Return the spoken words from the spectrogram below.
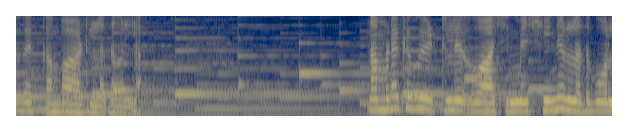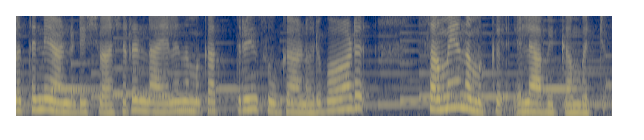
വെക്കാൻ പാടുള്ളതല്ല. നമ്മുടെയൊക്കെ വീട്ടിൽ വാഷിംഗ് മെഷീൻ ഉള്ളതുപോലെ തന്നെയാണ്. ഡിഷ് വാഷർ ഉണ്ടായാലും നമുക്ക് അത്രയും സുഖമാണ്. ഒരുപാട് സമയം നമുക്ക് ലാഭിക്കാൻ പറ്റും.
